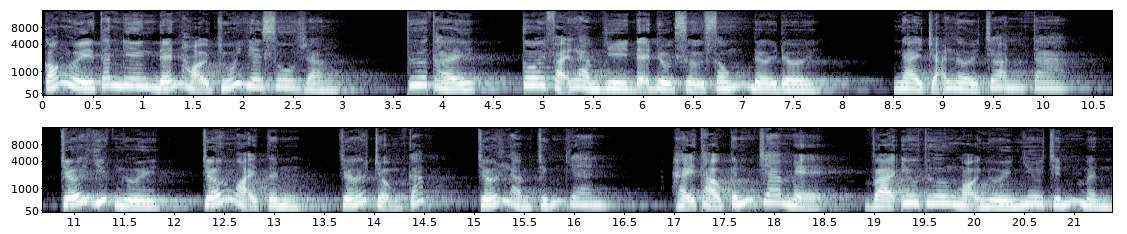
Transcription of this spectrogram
có người thanh niên đến hỏi Chúa Giêsu rằng: "Thưa thầy, tôi phải làm gì để được sự sống đời đời?" Ngài trả lời cho anh ta: "Chớ giết người, chớ ngoại tình, chớ trộm cắp, chớ làm chứng gian. Hãy thảo kính cha mẹ và yêu thương mọi người như chính mình."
